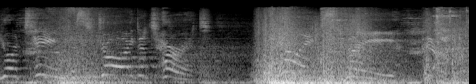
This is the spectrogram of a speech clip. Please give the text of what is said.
Your team destroyed a turret. Killing spree.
